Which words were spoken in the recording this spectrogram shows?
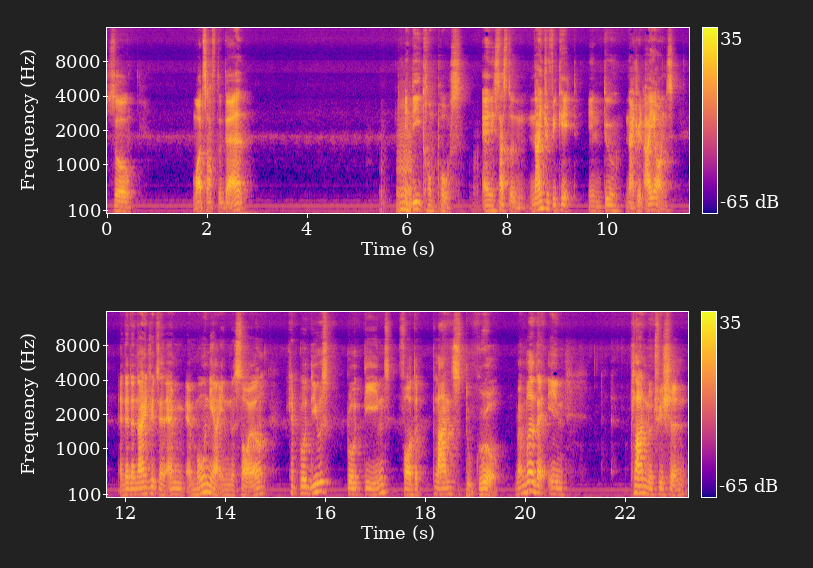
So what's after that? It hmm. decomposes and it starts to nitrificate into nitrate ions. And then the nitrates and am- ammonia in the soil can produce proteins for the plants to grow remember that in plant nutrition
